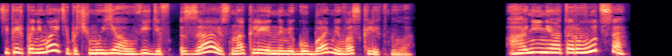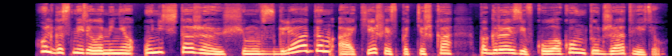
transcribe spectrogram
Теперь понимаете, почему я, увидев Заю с наклеенными губами, воскликнула? «А они не оторвутся?» Ольга смерила меня уничтожающим взглядом, а Кеша из-под тяжка, погрозив кулаком, тут же ответил.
